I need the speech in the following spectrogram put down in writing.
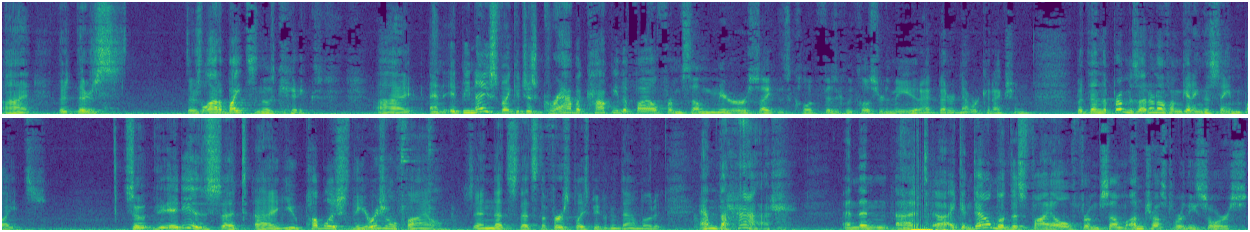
Uh, there, there's there's a lot of bytes in those gigs. Uh, and it'd be nice if I could just grab a copy of the file from some mirror site that's clo- physically closer to me that had better network connection. But then the problem is I don't know if I'm getting the same bytes. So the idea is that uh, you publish the original file, and that's that's the first place people can download it, and the hash, and then uh, I can download this file from some untrustworthy source,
